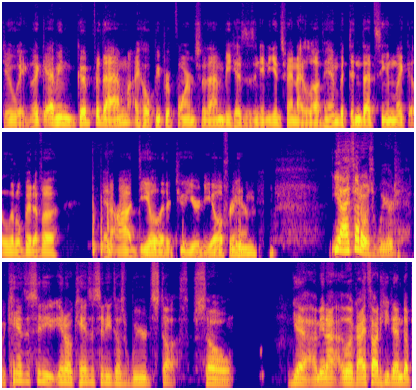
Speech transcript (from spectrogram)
doing? Like, I mean, good for them. I hope he performs for them because as an Indians fan, I love him. But didn't that seem like a little bit of a an odd deal at a two year deal for him? Yeah, I thought it was weird. But Kansas City, you know, Kansas City does weird stuff. So yeah, I mean, I look, I thought he'd end up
